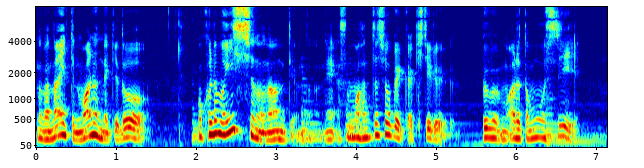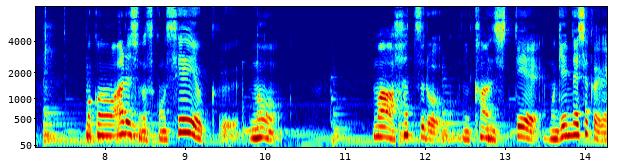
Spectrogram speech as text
のがないっていうのもあるんだけどこれも一種の何て言うんだろうねその発達障害から来てる部分もあると思うし、まあ、このある種のこの性欲のまあ発露に関して、まあ、現代社会が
